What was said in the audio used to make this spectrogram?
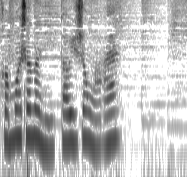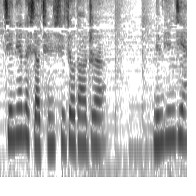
和陌生的你道一声晚安。今天的小情绪就到这儿，明天见。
